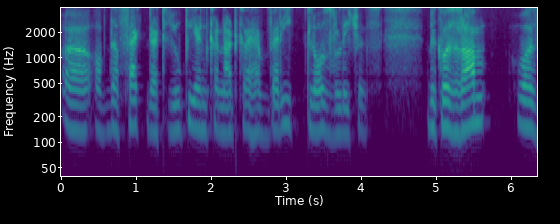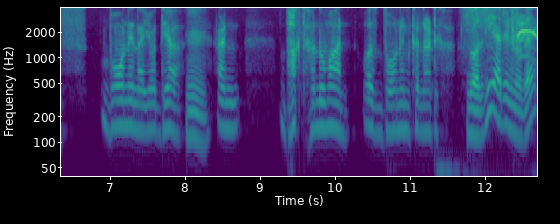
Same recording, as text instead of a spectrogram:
uh, of the fact that UP and Karnataka have very close relations because Ram was born in Ayodhya mm. and Bhakt Hanuman was born in Karnataka. Was he? I didn't know that.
